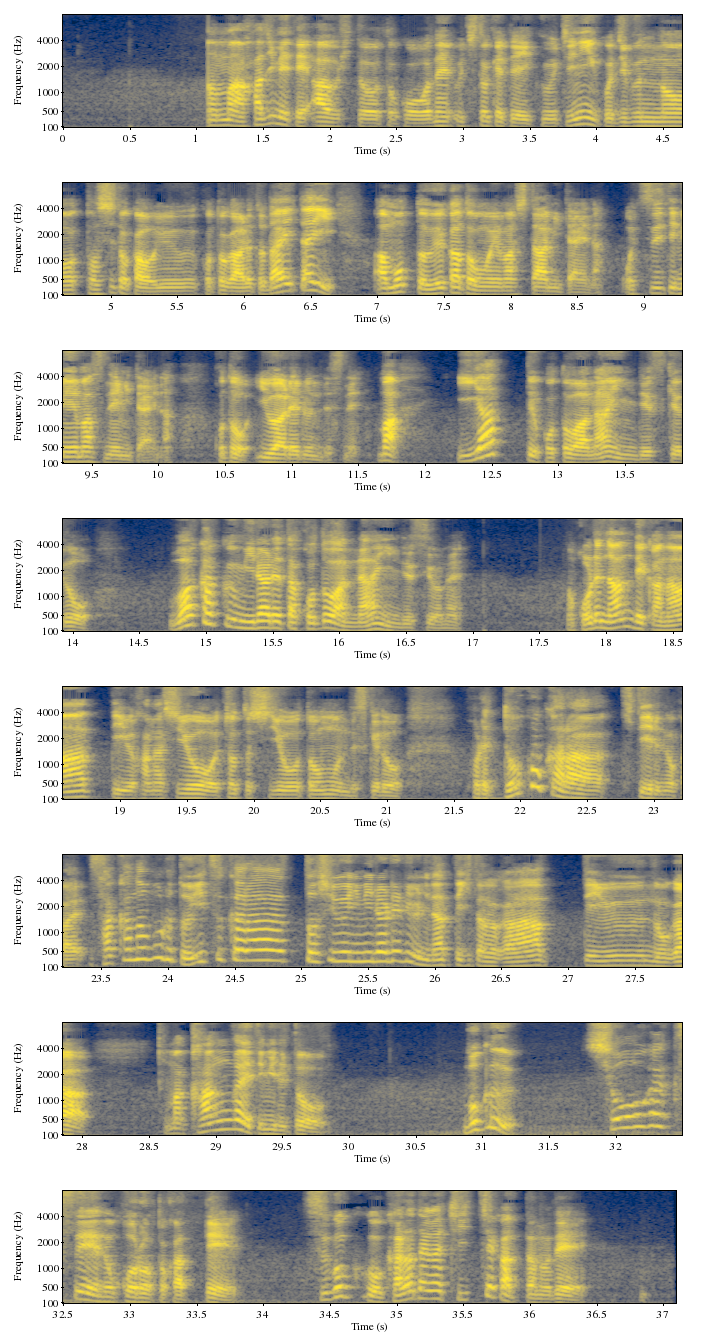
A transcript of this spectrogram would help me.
まあ、初めて会う人とこうね、打ち解けていくうちに、こう自分の年とかを言うことがあると、大体、あ、もっと上かと思いました、みたいな。落ち着いて見えますね、みたいなことを言われるんですね。まあ、嫌ってことはないんですけど、若く見られたことはないんですよね。これなんでかなっていう話をちょっとしようと思うんですけど、これどこから来ているのか、遡るといつから年上に見られるようになってきたのかなっていうのが、まあ、考えてみると、僕、小学生の頃とかって、すごくこう体がちっちゃかったので、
